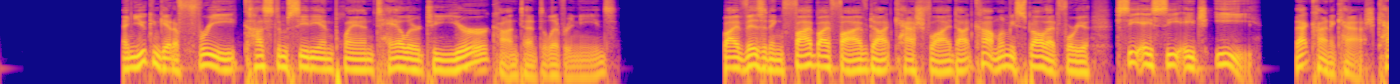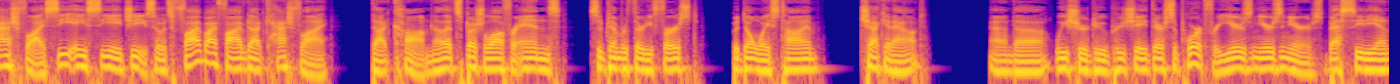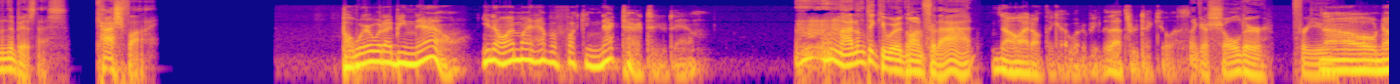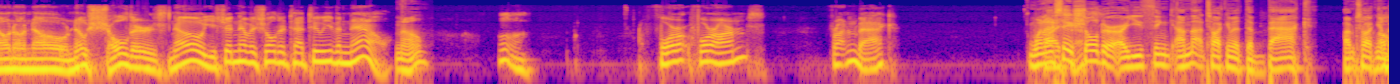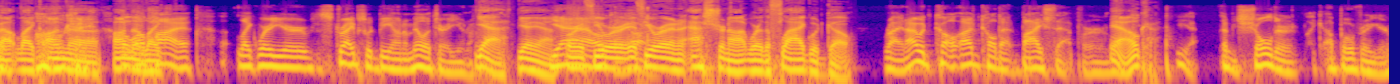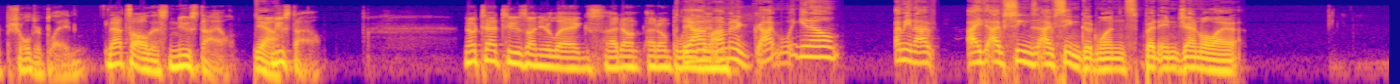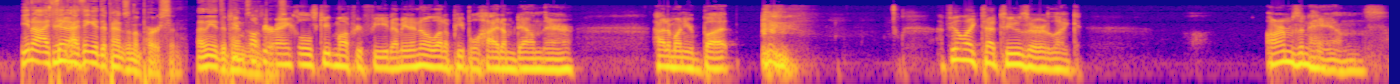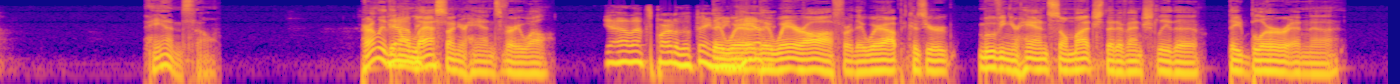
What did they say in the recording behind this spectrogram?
And you can get a free custom CDN plan tailored to your content delivery needs by visiting 5by5.cachefly.com. Let me spell that for you C A C H E, that kind of cash. CacheFly, C A C H E. So it's 5by5.cachefly.com. Now, that special offer ends September 31st, but don't waste time. Check it out. And uh, we sure do appreciate their support for years and years and years. Best CDN in the business. CacheFly. But where would I be now? You know, I might have a fucking neck tattoo, Dan. I don't think you would have gone for that. No, I don't think I would have either. That's ridiculous. Like a shoulder for you. No, no, no, no. No shoulders. No, you shouldn't have a shoulder tattoo even now. No? Mm-mm. Four forearms, front and back. When I say shoulder, are you think I'm not talking about the back. I'm talking Oh, about like oh, on okay. the on oh, the like high, like where your stripes would be on a military uniform. Yeah, yeah, yeah. Yeah, or if you were okay, if you were an astronaut where the flag would go. Right. I would call I'd call that bicep or Yeah, okay. yeah. I mean shoulder like up over your shoulder blade. That's all this new style. Yeah. New style. No tattoos on your legs. I don't I don't believe Yeah, I'm, in, I'm in a I'm, you know, I mean I've I, I've seen I've seen good ones, but in general I you know, I think Yeah. I think it depends on the person. I think it keep depends on off your person. ankles, keep them off your feet. I mean, I know a lot of people hide them down there, hide them on your butt. I feel like tattoos are like arms and hands. Hands though. Apparently they Yeah, don't mean- last on your hands very well. Yeah, that's part of the thing. They I mean, wear hand- they wear off or they wear out because you're moving your hands so much that eventually the they blur and uh,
